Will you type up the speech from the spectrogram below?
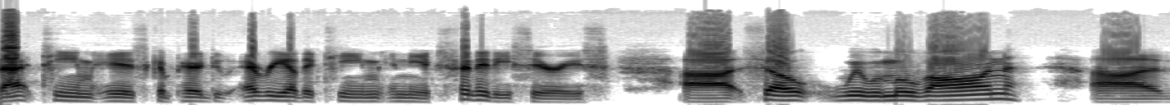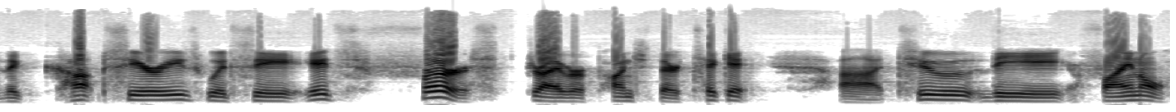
that team is compared to every other team in the Xfinity Series. Uh, so we will move on. Uh, the Cup Series would see its first driver punch their ticket uh, to the Final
